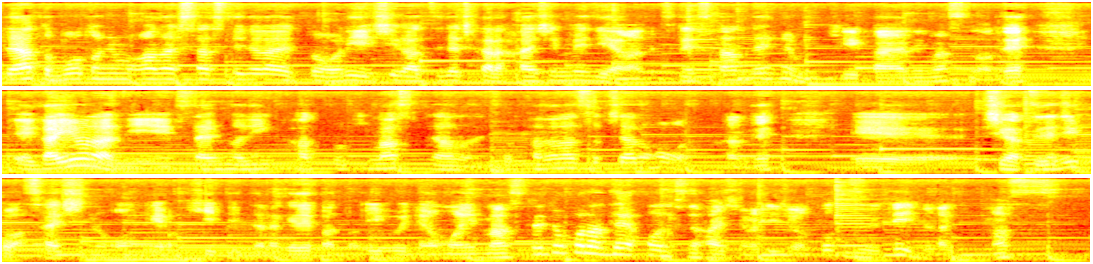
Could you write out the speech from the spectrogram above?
で、あと冒頭にもお話しさせていただいた通り、4月1日から配信メディアがですね、スタンド FM に切り替えありますので、えー、概要欄にスタイルのリンク貼っておきます。なので、必ずそちらの方からね、えー、4月1日以降は最新の音源を聞いていただければというふうに思います。というところで、本日の配信は以上とさせていただきます。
